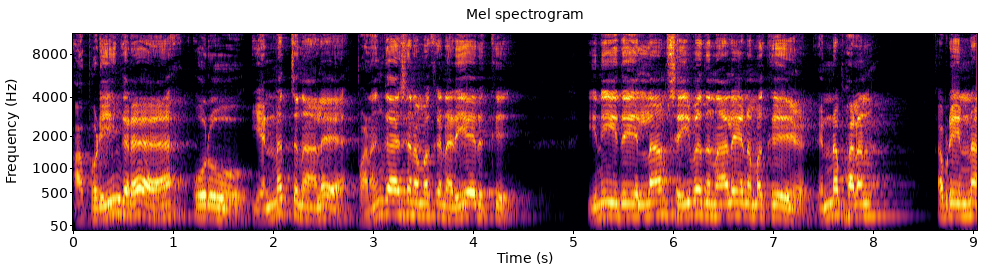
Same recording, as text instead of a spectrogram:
அப்படிங்கிற ஒரு எண்ணத்தினால பணங்காசு நமக்கு நிறைய இருக்குது இனி இதையெல்லாம் செய்வதனாலே நமக்கு என்ன பலன்? அப்படின்னா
